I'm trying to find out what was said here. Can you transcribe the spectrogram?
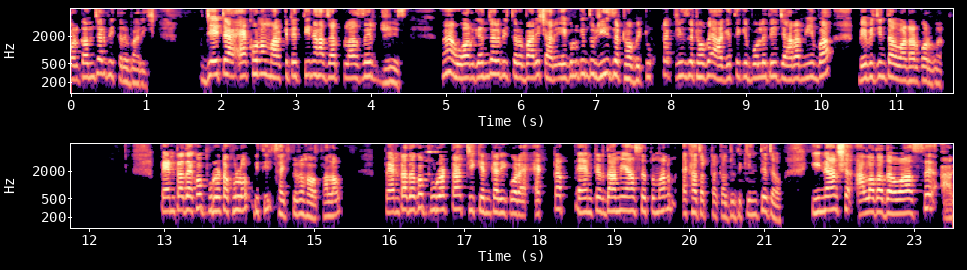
অর্গানজার ভিতরে বারিশ যেটা এখনও মার্কেটে তিন হাজার প্লাসের ড্রেস হ্যাঁ অর্গানজার ভিতরে বারিশ আর এগুলো কিন্তু রিজেট হবে, টুকটাক রিজেট হবে। আগে থেকে বলে দিই, যারা নিয়ে বা ভেবে চিন্তা অর্ডার করবা। প্যান্টটা দেখো, পুরোটা খোলো, বিথি সাইড করে হওয়া, ফালাও। প্যান্টটা দেখো, পুরোটা চিকেন কারি করা। একটা প্যান্টের দামই আছে তোমার এক হাজার টাকা, যদি কিনতে যাও। ইনার আলাদা দেওয়া আছে, আর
